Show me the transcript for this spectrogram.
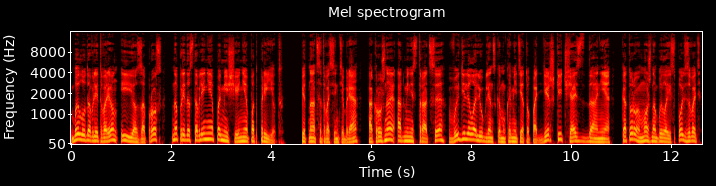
Был удовлетворен и ее запрос на предоставление помещения под приют. 15 сентября окружная администрация выделила Люблинскому комитету поддержки часть здания, которую можно было использовать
